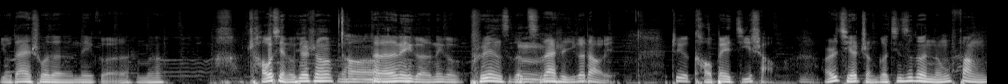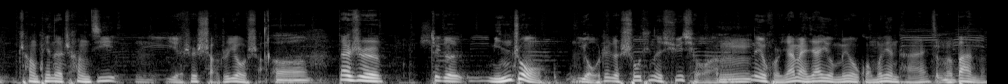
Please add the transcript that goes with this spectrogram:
有代说的那个什么朝鲜留学生啊带来的那个那个 Prince 的磁带是一个道理。这个拷贝极少嗯，而且整个金斯顿能放唱片的唱机嗯。也是少之又少。啊但是这个民众有这个收听的需求啊，嗯。那会儿牙买加又没有广播电台，怎么办呢？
